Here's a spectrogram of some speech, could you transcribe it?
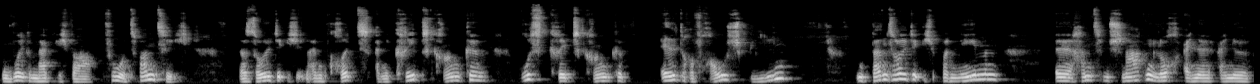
und wohlgemerkt, ich war 25, da sollte ich in einem Kreuz eine krebskranke, brustkrebskranke ältere Frau spielen. Und dann sollte ich übernehmen äh, Hans im Schnakenloch, eine, eine,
